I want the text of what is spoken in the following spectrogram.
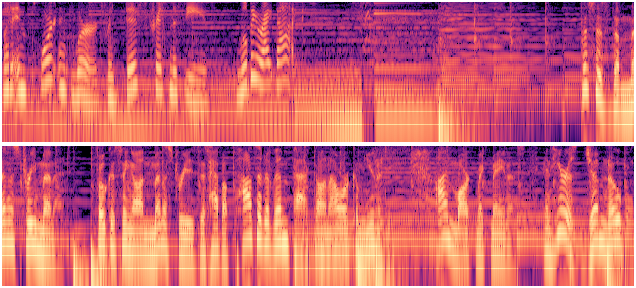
but important word for this Christmas Eve. We'll be right back. This is the Ministry Minute, focusing on ministries that have a positive impact on our community. I'm Mark McManus, and here is Jim Noble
